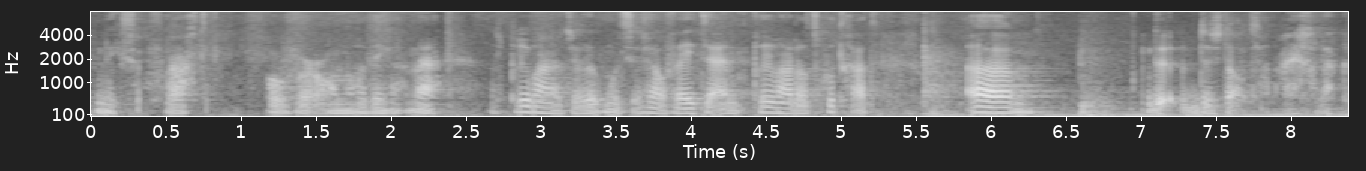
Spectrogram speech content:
niks gevraagd over andere dingen. Nou, dat is prima natuurlijk, moet ze zelf weten en prima dat het goed gaat. Uh, de, dus dat eigenlijk.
